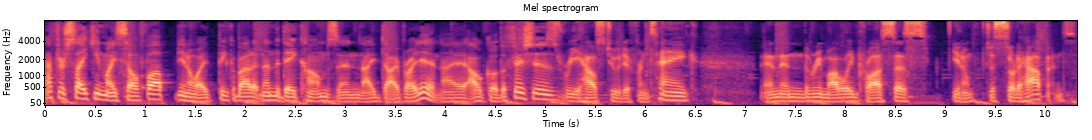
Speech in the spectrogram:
after psyching myself up, you know, I think about it, and then the day comes and I dive right in. I outgo the fishes, rehouse to a different tank, and then the remodeling process, you know, just sort of happens.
